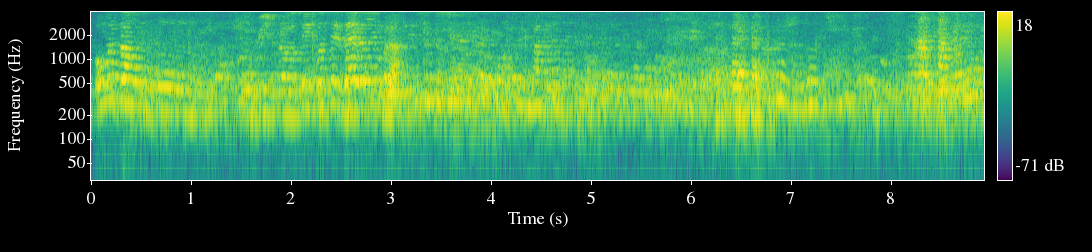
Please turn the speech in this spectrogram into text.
Vou mostrar um, um, um vídeo pra vocês vocês devem lembrar.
